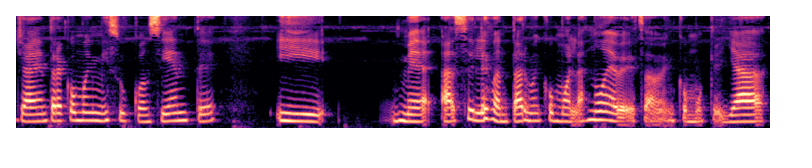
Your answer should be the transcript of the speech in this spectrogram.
ya entra como en mi subconsciente y me hace levantarme como a las 9, ¿saben? Como que ya,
